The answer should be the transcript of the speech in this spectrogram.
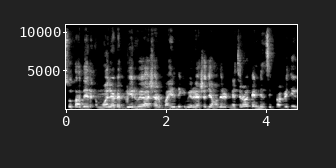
সো তাদের ময়লাটা বের হয়ে আসার, বাইরের দিকে বের হয়ে আসা যে আমাদের ন্যাচারাল টেন্ডেন্সি প্রাকৃতিক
